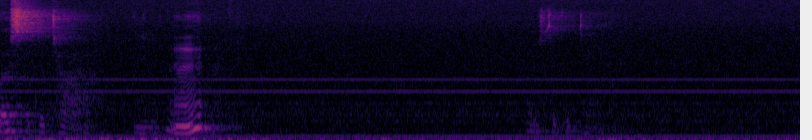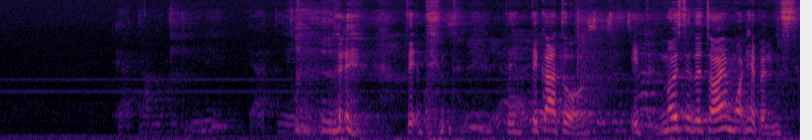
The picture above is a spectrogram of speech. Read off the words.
Most of the time. Eh? Mm. Yeah. te, te, te, te katoa. It, most of the time, what happens?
